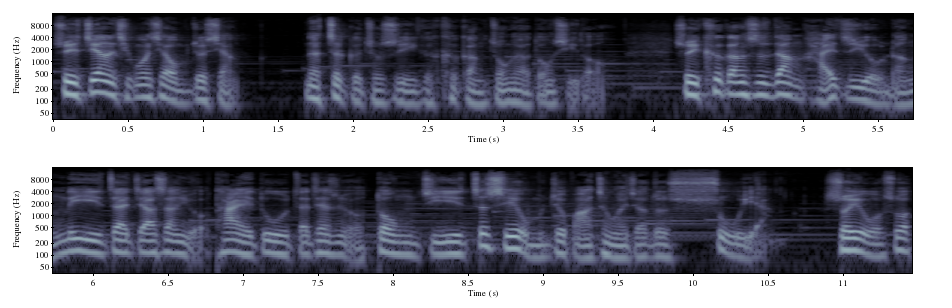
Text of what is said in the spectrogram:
所以这样的情况下，我们就想，那这个就是一个课纲重要东西喽。所以课纲是让孩子有能力，再加上有态度，再加上有动机，这些我们就把它称为叫做素养。所以我说，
